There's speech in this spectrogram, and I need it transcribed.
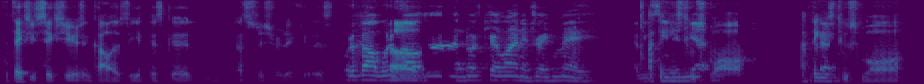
If it takes you six years in college to get this good, that's just ridiculous. What about what about um, uh, North Carolina Drake Maye? I think he's too yet? small. I think okay. he's too small.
